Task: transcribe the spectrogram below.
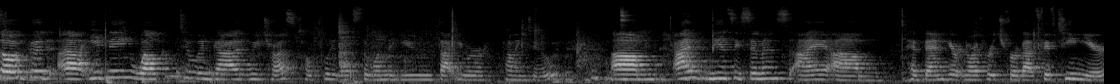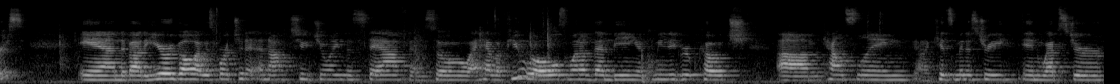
So, good uh, evening. Welcome to In God We Trust. Hopefully, that's the one that you thought you were coming to. Um, I'm Nancy Simmons. I um, have been here at Northridge for about 15 years. And about a year ago, I was fortunate enough to join the staff. And so I have a few roles, one of them being a community group coach, um, counseling, uh, kids ministry in Webster,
